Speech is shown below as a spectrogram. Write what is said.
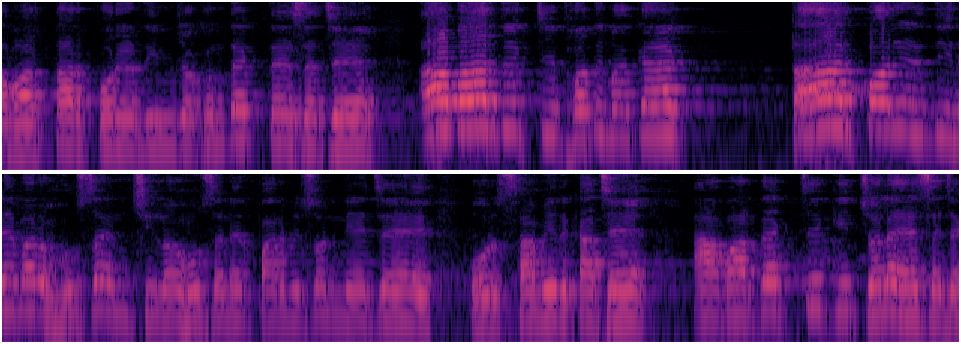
আবার তারপরের দিন যখন দেখতে এসেছে, আবার দেখছি ফাতিমাকে। তারপরের দিন এবার হুসেন ছিল, হুসেনের পারমিশন নিয়েছে ওর স্বামীর কাছে। আবার দেখছে কি চলে এসেছে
